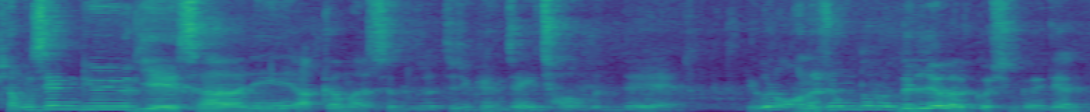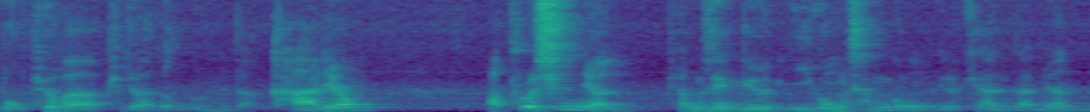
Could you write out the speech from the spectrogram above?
평생교육 예산이 아까 말씀드렸듯이 굉장히 적은데 이걸 어느 정도로 늘려갈 것인가에 대한 목표가 필요하다고 봅니다. 가령 앞으로 10년 평생교육 2030 이렇게 한다면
